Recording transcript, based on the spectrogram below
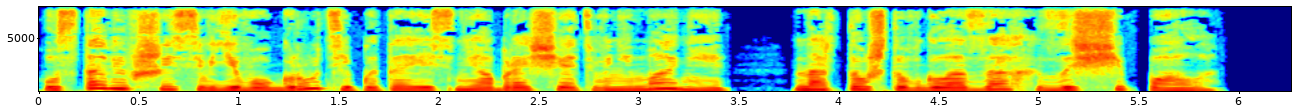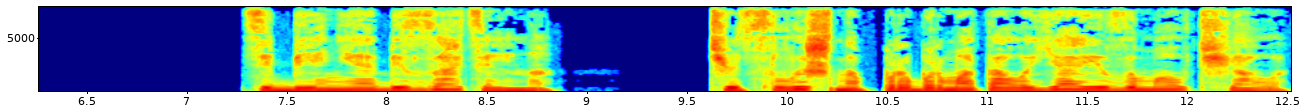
уставившись в его грудь и пытаясь не обращать внимания на то, что в глазах защипало. «Тебе не обязательно», — чуть слышно пробормотала я и замолчала,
